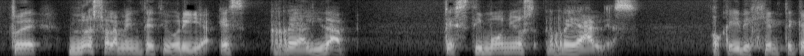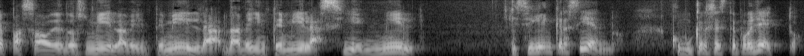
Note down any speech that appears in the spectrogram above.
Entonces, no es solamente teoría, es realidad, testimonios reales, ¿ok? De gente que ha pasado de 2.000 a 20.000, de 20.000 a 100.000 y siguen creciendo, como crece este proyecto,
